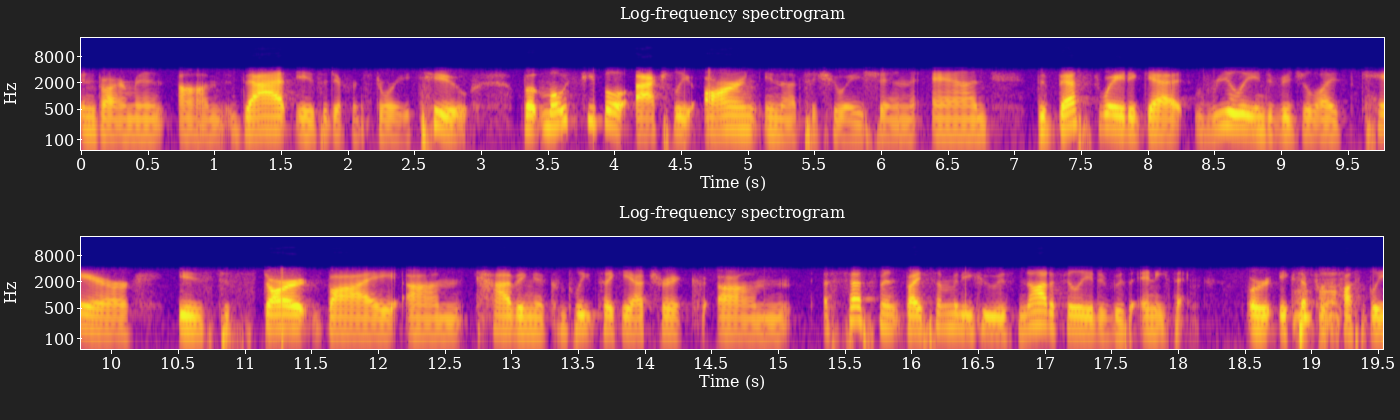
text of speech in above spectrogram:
environment, um, that is a different story too. But most people actually aren't in that situation, and the best way to get really individualized care is to start by um, having a complete psychiatric um, assessment by somebody who is not affiliated with anything, or except for Mhm. possibly,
